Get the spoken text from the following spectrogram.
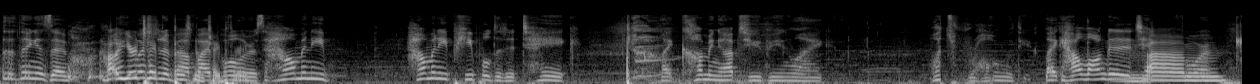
The, the thing is that my you're type- question about there's no bipolar is how many, how many people did it take, like coming up to you being like, "What's wrong with you?" Like, how long did it take Um, for?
